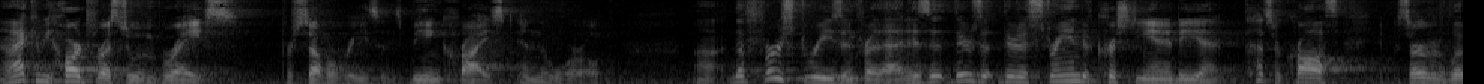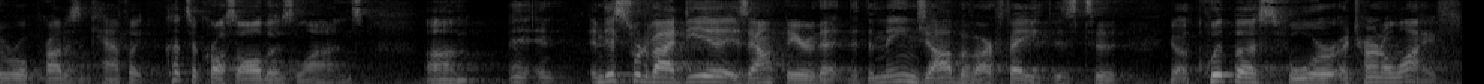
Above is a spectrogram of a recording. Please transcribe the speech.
Now, that can be hard for us to embrace for several reasons, being Christ in the world. Uh, the first reason for that is that there's a, there's a strand of Christianity that cuts across conservative, liberal, Protestant, Catholic, cuts across all those lines. Um, and, and, this sort of idea is out there that, that the main job of our faith is to you know, equip us for eternal life.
